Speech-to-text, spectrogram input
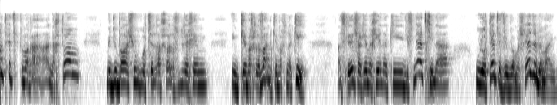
נותנת, כלומר, הנחתום, מדובר שהוא רוצה לעשות לחם עם קמח לבן, קמח נקי. אז כדי שהקמח יהיה נקי לפני התחינה, הוא לוטט את זה, הוא כבר משרה את זה במים.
